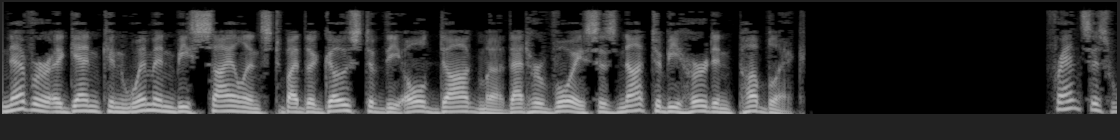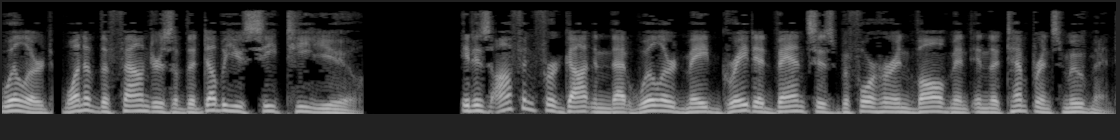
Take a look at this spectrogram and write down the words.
Never again can women be silenced by the ghost of the old dogma that her voice is not to be heard in public." Frances Willard, one of the founders of the WCTU. It is often forgotten that Willard made great advances before her involvement in the temperance movement.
